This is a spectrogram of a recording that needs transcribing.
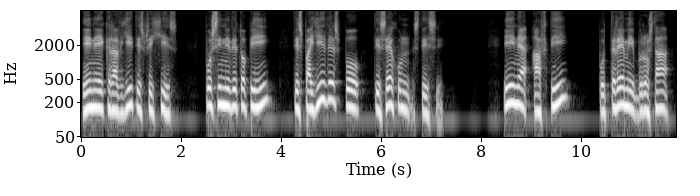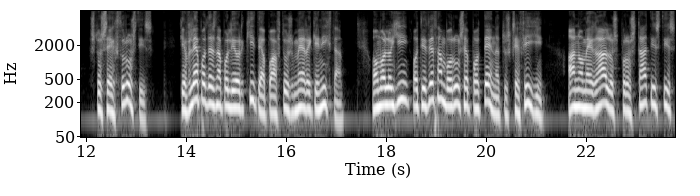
Είναι η κραυγή της ψυχής που συνειδητοποιεί τις παγίδες που τις έχουν στήσει. Είναι αυτή που τρέμει μπροστά στους εχθρούς της και βλέποντας να πολιορκείται από αυτούς μέρα και νύχτα, ομολογεί ότι δεν θα μπορούσε ποτέ να τους ξεφύγει αν ο μεγάλος προστάτης της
